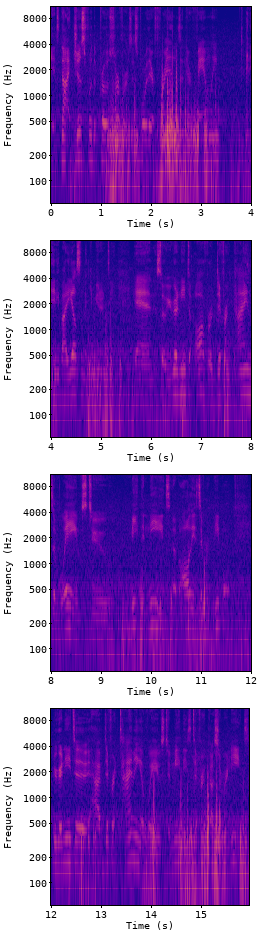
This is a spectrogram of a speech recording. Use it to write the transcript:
It's not just for the pro surfers, it's for their friends and their family and anybody else in the community. And so you're going to need to offer different kinds of waves to meet the needs of all these different people. You're going to need to have different timing of waves to meet these different customer needs.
